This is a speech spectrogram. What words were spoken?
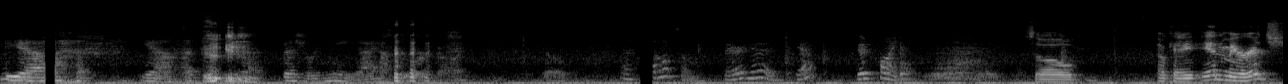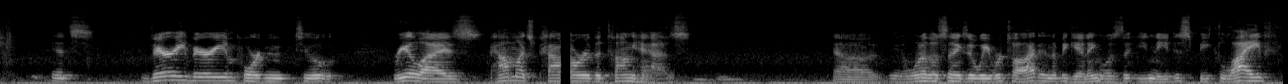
Yeah, yeah, that's something that especially me, I have to work on, so. That's awesome, very good, yeah, good point. So, okay, in marriage, it's very, very important to realize how much power the tongue has. Uh, you know, one of those things that we were taught in the beginning was that you need to speak life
